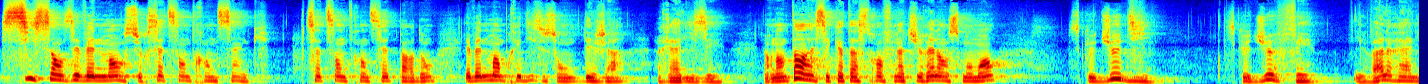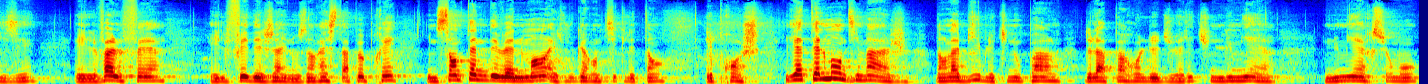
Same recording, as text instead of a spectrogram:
600 événements sur 735, 737 pardon, événements prédits se sont déjà réalisés. On entend hein, ces catastrophes naturelles en ce moment, ce que Dieu dit, ce que Dieu fait, il va le réaliser et il va le faire et il fait déjà. Il nous en reste à peu près une centaine d'événements et je vous garantis que le temps est proche. Il y a tellement d'images dans la Bible qui nous parlent de la parole de Dieu. Elle est une lumière, une lumière sur mon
